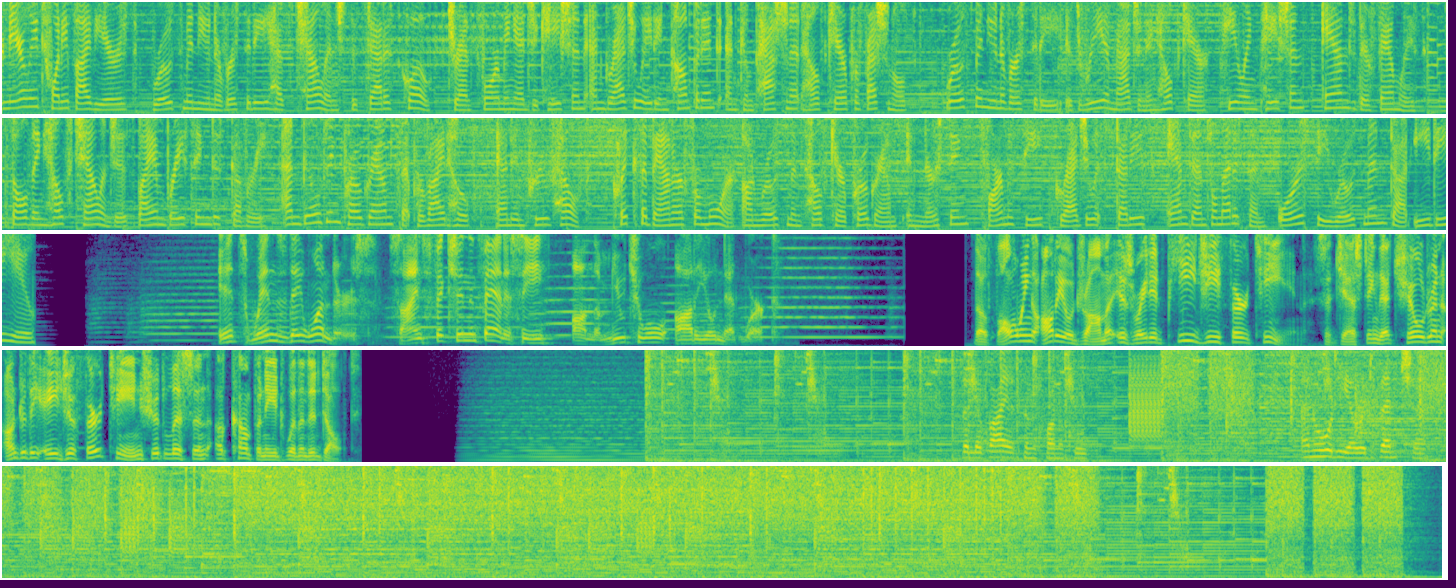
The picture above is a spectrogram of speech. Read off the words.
For nearly 25 years, Roseman University has challenged the status quo, transforming education and graduating competent and compassionate healthcare professionals. Roseman University is reimagining healthcare, healing patients and their families, solving health challenges by embracing discovery, and building programs that provide hope and improve health. Click the banner for more on Roseman's healthcare programs in nursing, pharmacy, graduate studies, and dental medicine, or see roseman.edu. It's Wednesday Wonders, science fiction and fantasy on the Mutual Audio Network. The following audio drama is rated PG 13, suggesting that children under the age of 13 should listen accompanied with an adult. The Leviathan Chronicles. An audio adventure.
